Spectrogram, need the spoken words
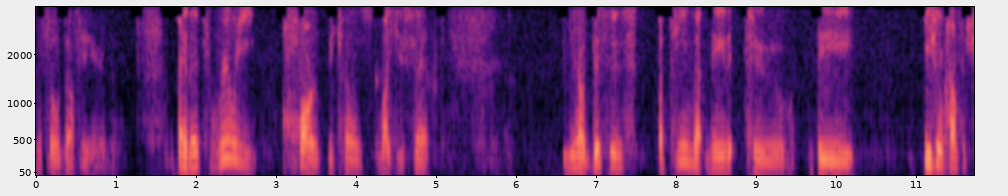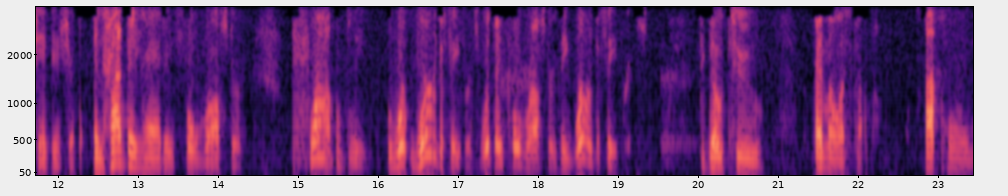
the Philadelphia Union. And it's really hard because, like you said, you know, this is a team that made it to the Eastern Conference Championship, and had they had a full roster, probably were, were the favorites. With a full roster, they were the favorites to go to MLS Cup at home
